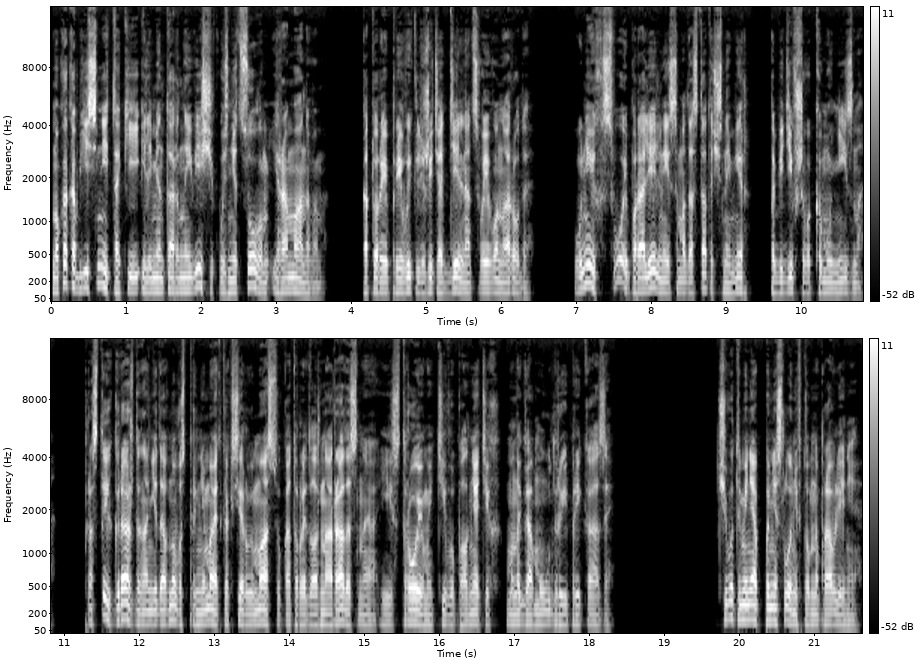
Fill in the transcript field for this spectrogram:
Но как объяснить такие элементарные вещи Кузнецовым и Романовым, которые привыкли жить отдельно от своего народа? У них свой параллельный и самодостаточный мир победившего коммунизма. Простых граждан они давно воспринимают как серую массу, которая должна радостно и строем идти выполнять их многомудрые приказы. Чего-то меня понесло не в том направлении.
